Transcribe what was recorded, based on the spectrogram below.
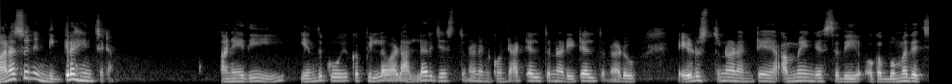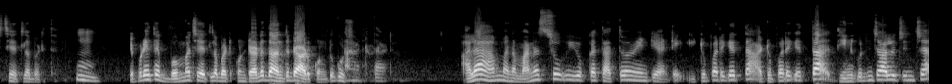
మనసుని నిగ్రహించడం అనేది ఎందుకు ఒక పిల్లవాడు అల్లరి చేస్తున్నాడు అనుకోండి అటు వెళ్తున్నాడు ఇటు వెళ్తున్నాడు ఏడుస్తున్నాడు అంటే అమ్మ ఏం చేస్తుంది? ఒక బొమ్మ తెచ్చి చేతిలో పెడుతుంది. ఎప్పుడైతే బొమ్మ చేతిలో పట్టుకుంటాడో దాంతో ఆడుకుంటూ కూర్చుంటాడు. అలా మన మనస్సు యొక్క తత్వం ఏంటి అంటే ఇటు పరిగెత్తా అటు పరిగెత్తా దీని గురించి ఆలోచించా.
